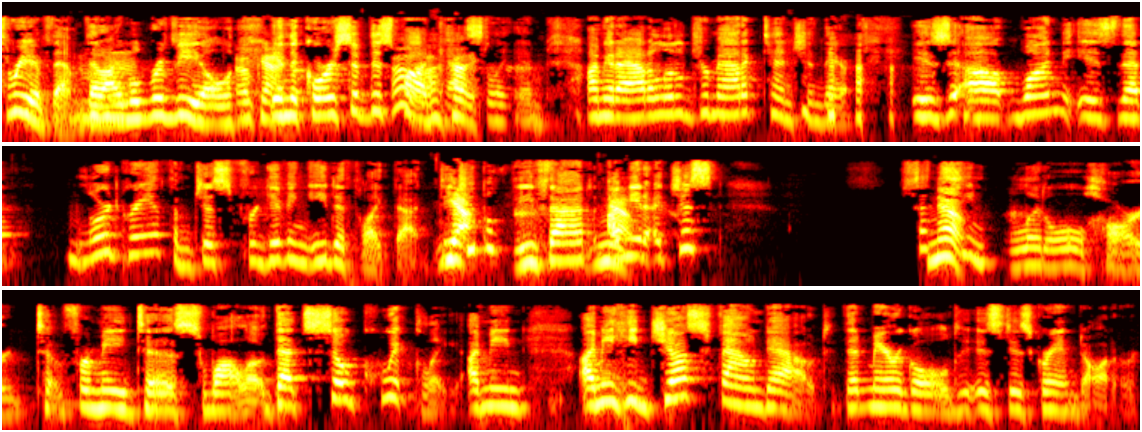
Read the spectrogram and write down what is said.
three of them that I will reveal Mm-hmm. Okay. in the course of this Oh, podcast. Lian. I'm going to add a little dramatic tension there. is uh, one is that Lord Grantham just forgiving Edith like that? Did Yeah. you believe that? No. I mean, I just that No. seemed a little hard to, for me to swallow that so quickly. I mean, I mean, he just found out that Marigold is his granddaughter,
